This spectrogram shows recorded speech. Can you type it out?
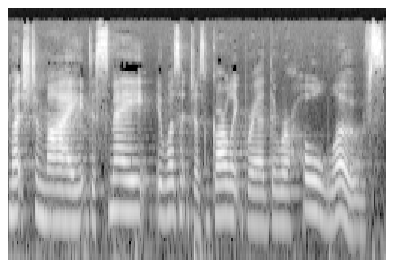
Much to my dismay, it wasn't just garlic bread, there were whole loaves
